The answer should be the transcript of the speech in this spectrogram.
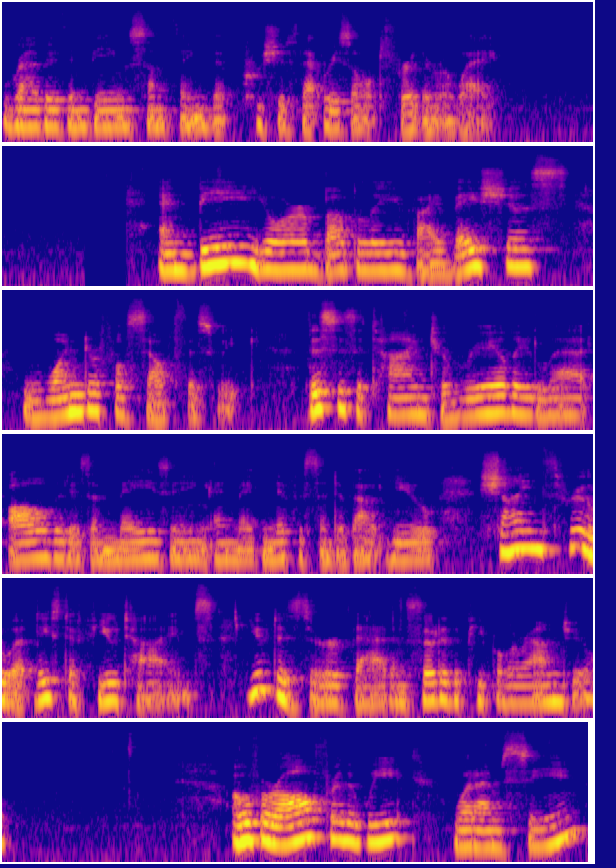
rather than being something that pushes that result further away and be your bubbly, vivacious, wonderful self this week. This is a time to really let all that is amazing and magnificent about you shine through at least a few times. You deserve that, and so do the people around you. Overall, for the week, what I'm seeing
